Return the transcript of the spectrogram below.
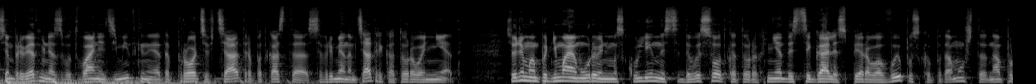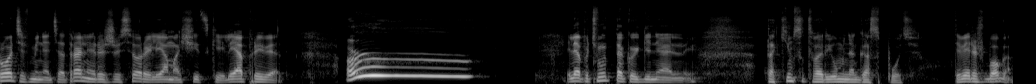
Всем привет, меня зовут Ваня Демиткин, и это «Против театра», подкаста о современном театре, которого нет. Сегодня мы поднимаем уровень маскулинности до высот, которых не достигали с первого выпуска, потому что напротив меня театральный режиссер Илья Мощицкий. Илья, привет. Илья, почему ты такой гениальный? Таким сотворил меня Господь. Ты веришь в Бога?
